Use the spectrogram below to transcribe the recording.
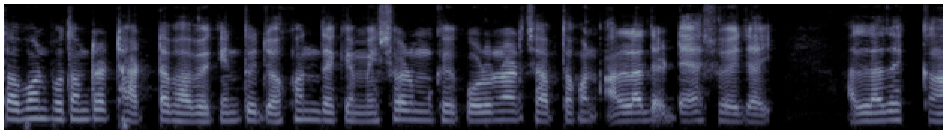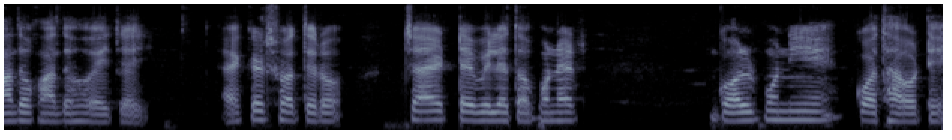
তপন প্রথমটা ঠাট্টা ভাবে, কিন্তু যখন দেখে মেশোর মুখে করুণার ছাপ, তখন আহ্লাদের ড্যাশ হয়ে যায়, আহ্লাদে কাঁদো কাঁদো হয়ে যায়। একের সতেরো, চায়ের টেবিলে তপনের গল্প নিয়ে কথা ওঠে,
